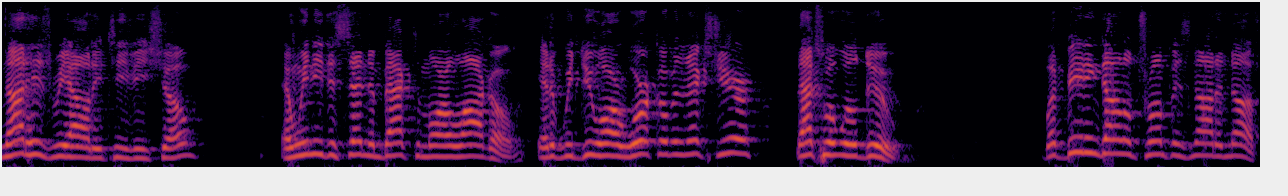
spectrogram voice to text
not his reality TV show. And we need to send him back to Mar-a-Lago. And if we do our work over the next year, that's what we'll do. But beating Donald Trump is not enough.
